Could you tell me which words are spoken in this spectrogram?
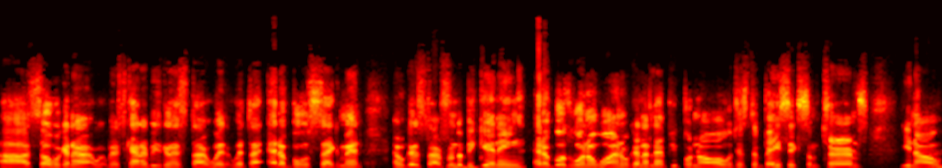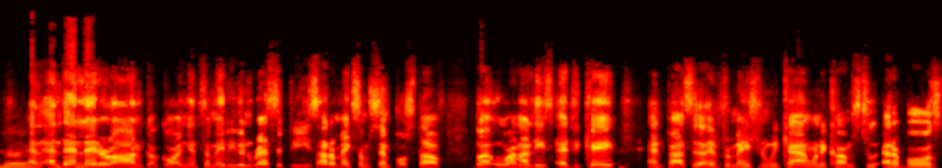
Uh, so we're gonna Miss Canopy's gonna start with with the edibles segment, and we're gonna start from the beginning. Edibles 101. We're gonna let people know just the basics, some terms, you know, mhm. and and then later on go, going into maybe even recipes, how to make some simple stuff. But we want to at least educate and pass the information we can when it comes to edibles,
